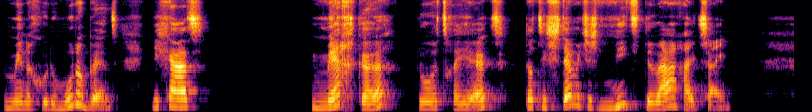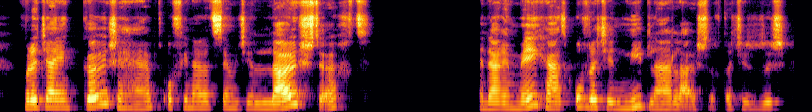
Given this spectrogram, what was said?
een minder goede moeder bent. Je gaat merken door het traject dat die stemmetjes niet de waarheid zijn. Maar dat jij een keuze hebt of je naar dat stemmetje luistert en daarin meegaat, of dat je niet naar luistert. Dat je er dus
